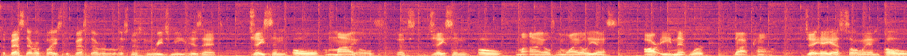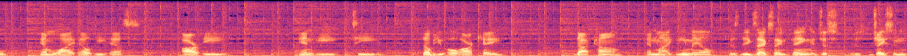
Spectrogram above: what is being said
The best ever place the best ever listeners can reach me is at Jason O. Myles. That's Jason O. Myles, M Y L E S, R E Network.com. J A S O N O M Y L E S R E N E T W O R K dot com. And my email is the exact same thing. It just is Jason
